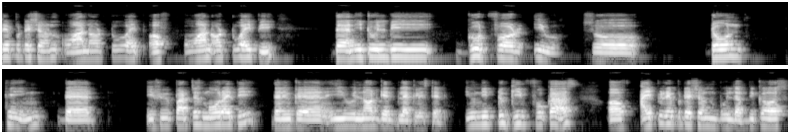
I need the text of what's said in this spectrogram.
reputation one or two IP of one or two ip then it will be good for you. So don't think that if you purchase more ip then you can you will not get blacklisted. You need to give focus of ip reputation build up because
